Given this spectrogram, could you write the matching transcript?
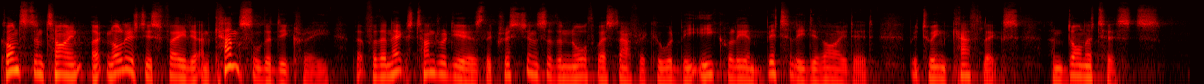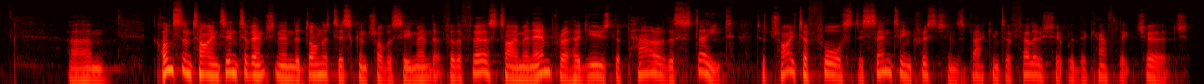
Constantine acknowledged his failure and cancelled the decree, but for the next hundred years, the Christians of the northwest Africa would be equally and bitterly divided between Catholics and Donatists. Um, Constantine's intervention in the Donatist controversy meant that for the first time an emperor had used the power of the state to try to force dissenting Christians back into fellowship with the Catholic Church.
